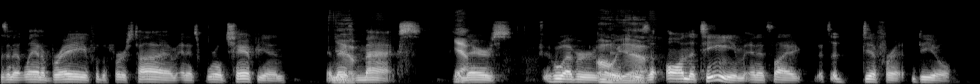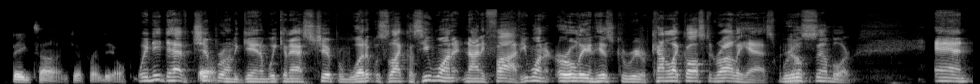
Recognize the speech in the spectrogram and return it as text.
as an Atlanta Brave for the first time, and it's world champion, and there's yep. Max, and there's whoever oh, is, yeah. is on the team, and it's like it's a different deal big time different deal. We need to have Chipper so. on again, and we can ask Chipper what it was like because he won it '95. He won it early in his career, kind of like Austin Riley has, real yep. similar. And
